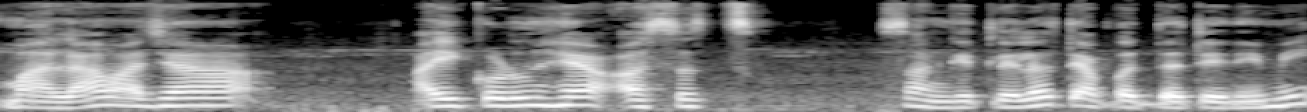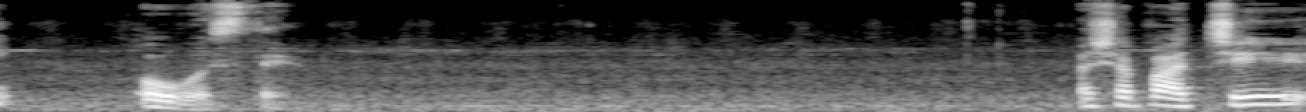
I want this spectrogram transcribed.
मला माझ्या आईकडून हे असंच सांगितलेलं त्या पद्धतीने मी ओवसते. अशा पाचही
